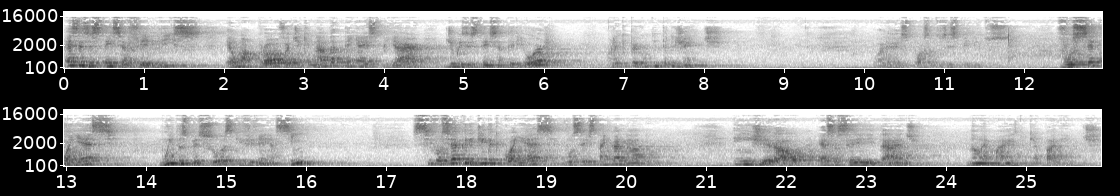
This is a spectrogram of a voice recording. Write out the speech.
Essa existência feliz é uma prova de que nada tem a espiar de uma existência anterior? Olha que pergunta inteligente. Olha a resposta dos espíritos. Você conhece muitas pessoas que vivem assim? Se você acredita que conhece, você está enganado. Em geral, essa serenidade não é mais do que aparente.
